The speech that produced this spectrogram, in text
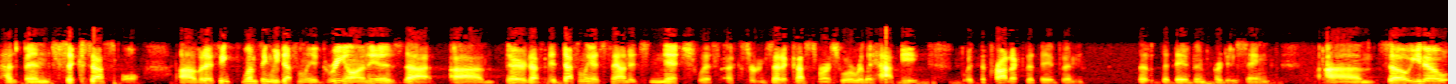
has been successful. Uh, but I think one thing we definitely agree on is that um, there def- it definitely has found its niche with a certain set of customers who are really happy with the product that they've been that, that they've been producing. Um, so, you know,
